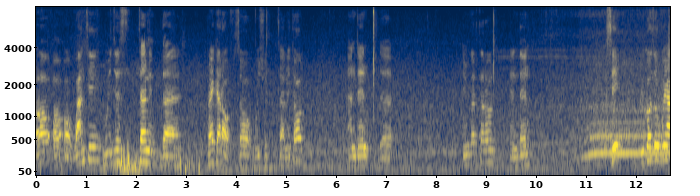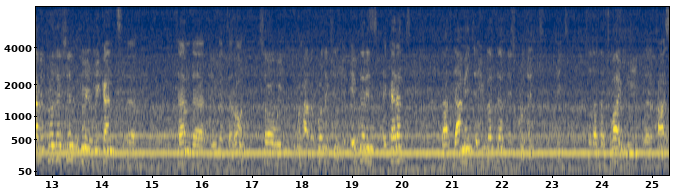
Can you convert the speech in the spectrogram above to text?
Oh, one thing, we just turn the breaker off. So we should turn it on and then the inverter on and then see because if we have a protection we, we can't uh, turn the inverter on. So we, we have a protection here. If there is a current that damage the inverter this protects it. So that, that's why we uh, pass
